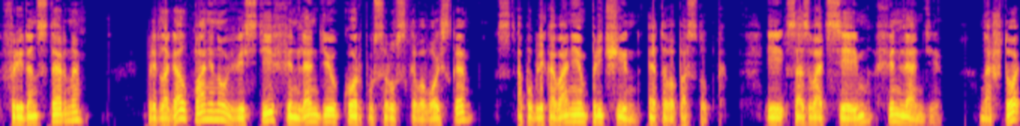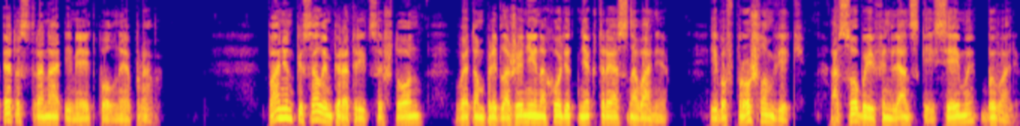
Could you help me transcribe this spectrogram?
Фриденстерна предлагал Панину ввести в Финляндию корпус русского войска с опубликованием причин этого поступка и созвать Сейм в Финляндии на что эта страна имеет полное право. Панин писал императрице, что он в этом предложении находит некоторые основания, ибо в прошлом веке особые финляндские сеймы бывали.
